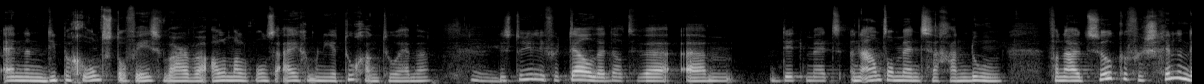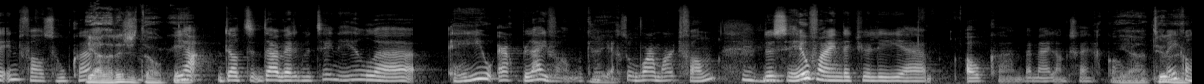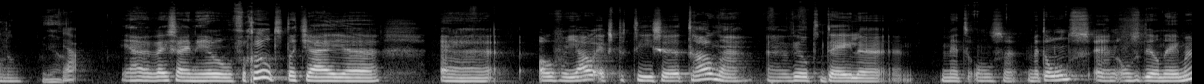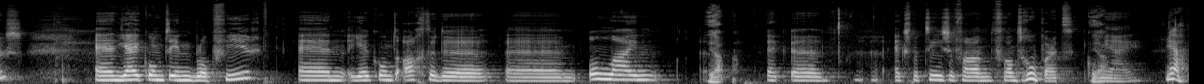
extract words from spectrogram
En een diepe grondstof is waar we allemaal op onze eigen manier toegang toe hebben. Hmm. Dus toen jullie vertelden dat we ehm, dit met een aantal mensen gaan doen vanuit zulke verschillende invalshoeken. ja, dat is het ook. Ja, dat, daar werd ik meteen heel, eh, heel erg blij van. Daar kreeg ik echt zo'n warm hart van. Mhm. Dus heel fijn dat jullie eh, ook eh, bij mij langs zijn gekomen. Ja, dat ik mee kan doen. Ja. Ja. Ja, wij zijn heel verguld dat jij eh, eh, over jouw expertise trauma eh, wilt delen eh, met, onze, met ons en onze deelnemers. En jij komt in blok 4 en jij komt achter de eh, online Ja. expertise van Frans Roepert, kom Ja. jij. ja,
